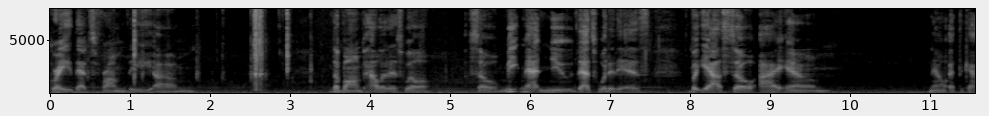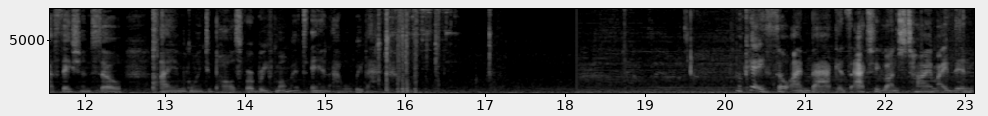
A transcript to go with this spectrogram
gray that's from the, um, the Balm palette as well. So Meet Matte Nude, that's what it is. But yeah, so I am now at the gas station. So I am going to pause for a brief moment and I will be back. Okay, so I'm back. It's actually lunchtime. I then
